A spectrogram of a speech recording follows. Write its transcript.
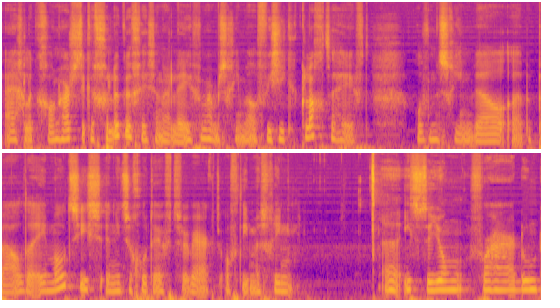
eigenlijk gewoon hartstikke gelukkig is in haar leven, maar misschien wel fysieke klachten heeft. Of misschien wel bepaalde emoties niet zo goed heeft verwerkt. Of die misschien uh, iets te jong voor haar doen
